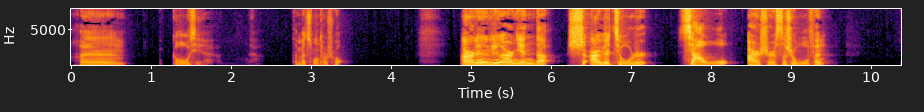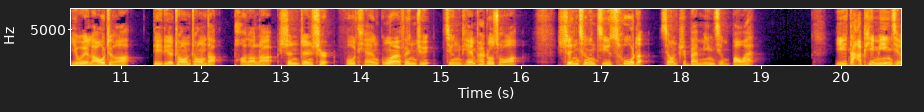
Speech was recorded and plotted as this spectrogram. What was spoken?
很狗血，咱们从头说。二零零二年的。十二月九日下午二时四十五分，一位老者跌跌撞撞地跑到了深圳市福田公安分局景田派出所，神情急促地向值班民警报案。一大批民警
